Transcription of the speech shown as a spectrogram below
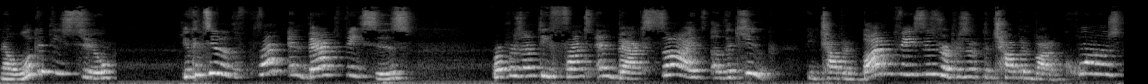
Now look at these two. You can see that the front and back faces represent the front and back sides of the cube. The top and bottom faces represent the top and bottom corners.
